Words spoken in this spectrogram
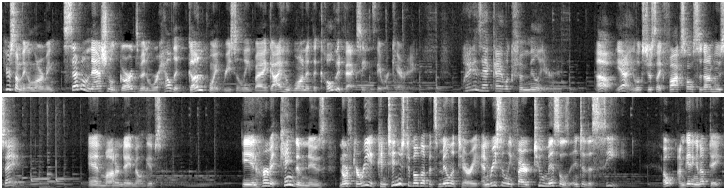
Here's something alarming. Several National Guardsmen were held at gunpoint recently by a guy who wanted the COVID vaccines they were carrying. Why does that guy look familiar? Oh, yeah, he looks just like foxhole Saddam Hussein. And modern day Mel Gibson. In Hermit Kingdom news, North Korea continues to build up its military and recently fired two missiles into the sea. Oh, I'm getting an update.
